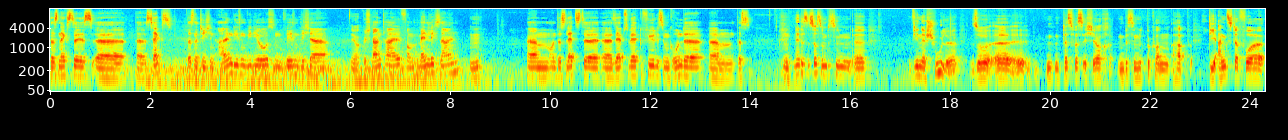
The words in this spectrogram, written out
das nächste ist äh, äh, Sex. Das ist natürlich in allen diesen Videos ein wesentlicher Ja. Bestandteil vom Männlichsein. Mhm. Ähm, und das letzte äh, Selbstwertgefühl ist im Grunde ähm, das. Ne, das ist doch so ein bisschen äh, wie in der Schule. So äh, das, was ich auch ein bisschen mitbekommen habe, die Angst davor,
